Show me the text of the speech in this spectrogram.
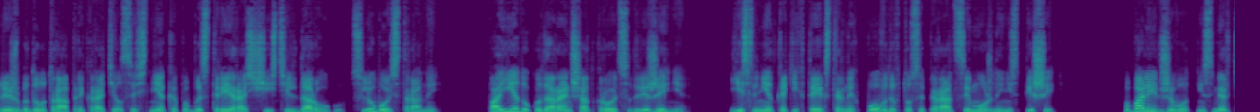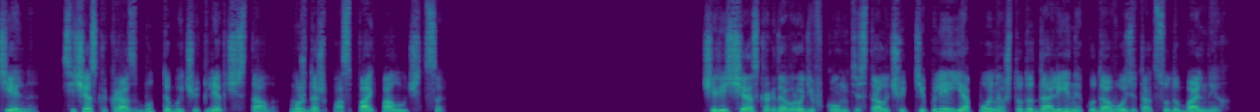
Лишь бы до утра прекратился снег и побыстрее расчистили дорогу. С любой стороны. Поеду, куда раньше откроется движение. Если нет каких-то экстренных поводов, то с операцией можно и не спешить. Поболит живот, не смертельно. Сейчас как раз будто бы чуть легче стало. Может, даже поспать получится. Через час, когда вроде в комнате стало чуть теплее, я понял, что до долины, куда возят отсюда больных,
